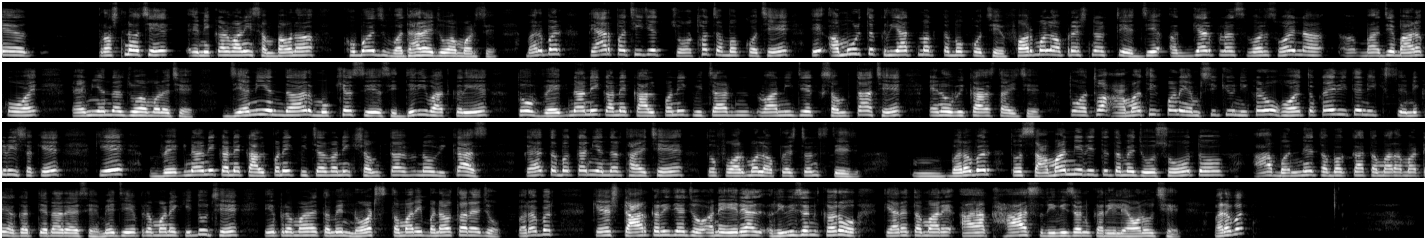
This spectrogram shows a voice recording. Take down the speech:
પ્રશ્નો છે એ નીકળવાની સંભાવના ખૂબ જ વધારે જોવા મળશે. બરાબર? ત્યાર પછી જે ચોથો તબક્કો છે, એ અમૂર્ત ક્રિયાત્મક તબક્કો છે. ફોર્મલ ઓપરેશનલ સ્ટેજ જે અગિયાર પ્લસ વર્ષ હોય જે બાળકો હોય, એની અંદર જોવા મળે છે. જેની અંદર મુખ્ય સિદ્ધિની વાત કરીએ, તો વૈજ્ઞાનિક અને કાલ્પનિક વિચારવાની જે ક્ષમતા છે, એનો વિકાસ થાય છે. તો અથવા આમાંથી પણ એમસીક્યુ નીકળવું હોય તો કઈ રીતે નીકળી શકે કે વૈજ્ઞાનિક અને કાલ્પનિક વિચારવાની ક્ષમતાનો વિકાસ કયા તબક્કાની અંદર થાય છે, તો ફોર્મલ ઓપરેશન સ્ટેજ. બરાબર? તો સામાન્ય રીતે તમે જોશો તો આ બંને તબક્કા તમારા માટે અગત્યના રહેશે. મેં જે પ્રમાણે કીધું છે, એ પ્રમાણે તમે નોટ્સ તમારી બનાવતા રહેજો. બરાબર? કે સ્ટાર કરી દેજો અને એરિયા રિવિઝન કરો, ત્યારે તમારે આ ખાસ રિવિઝન કરી લેવાનું છે. બરાબર?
